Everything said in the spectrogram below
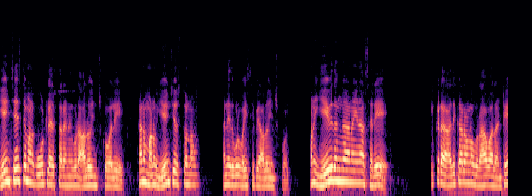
ఏం చేస్తే మనకు ఓట్లు వేస్తారనేది కూడా ఆలోచించుకోవాలి. కానీ మనం ఏం చేస్తున్నాం అనేది కూడా వైసీపీ ఆలోచించుకోవాలి. మనం ఏ విధంగానైనా సరే ఇక్కడ అధికారంలోకి రావాలంటే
